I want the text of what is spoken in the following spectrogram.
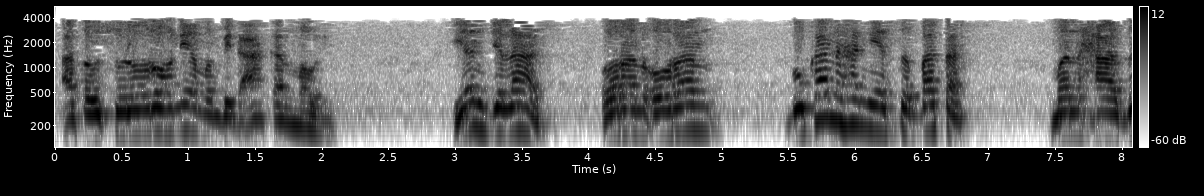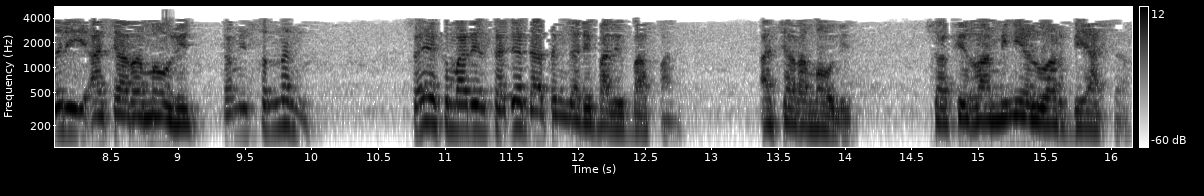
atau seluruhnya membid'ahkan maulid. Yang jelas orang-orang bukan hanya sebatas menghadiri acara maulid. Kami senang. Saya kemarin saja datang dari Balikpapan acara maulid. Safir Ramini luar biasa.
